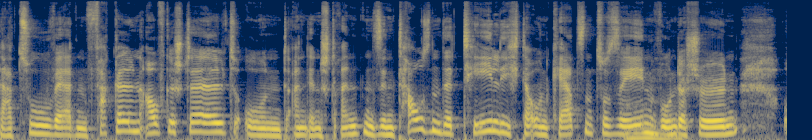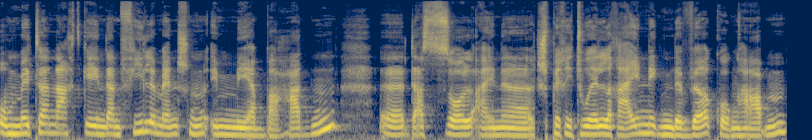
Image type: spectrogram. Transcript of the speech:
Dazu werden Fackeln aufgestellt und an den Stränden sind tausende Teelichter und Kerzen zu sehen. Mhm. Wunderschön. Um Mitternacht gehen dann viele Menschen im Meer baden. Äh, das soll eine spirituell reinigende Wirkung haben.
